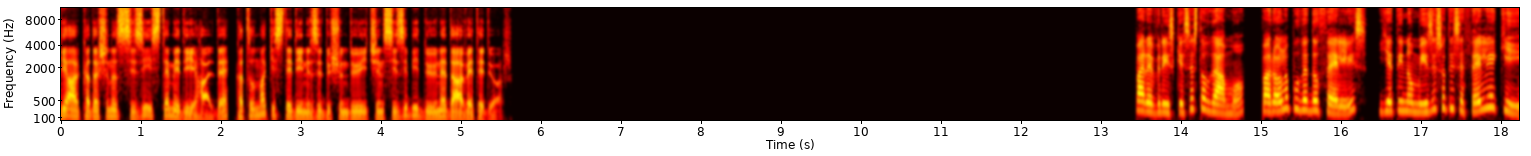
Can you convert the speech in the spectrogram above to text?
Bir arkadaşınız sizi istemediği halde, katılmak istediğinizi düşündüğü için sizi bir düğüne davet ediyor. Παρευρίσκεσαι στο γάμο, παρόλο που δεν το θέλεις, γιατί νομίζεις ότι σε θέλει εκεί.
